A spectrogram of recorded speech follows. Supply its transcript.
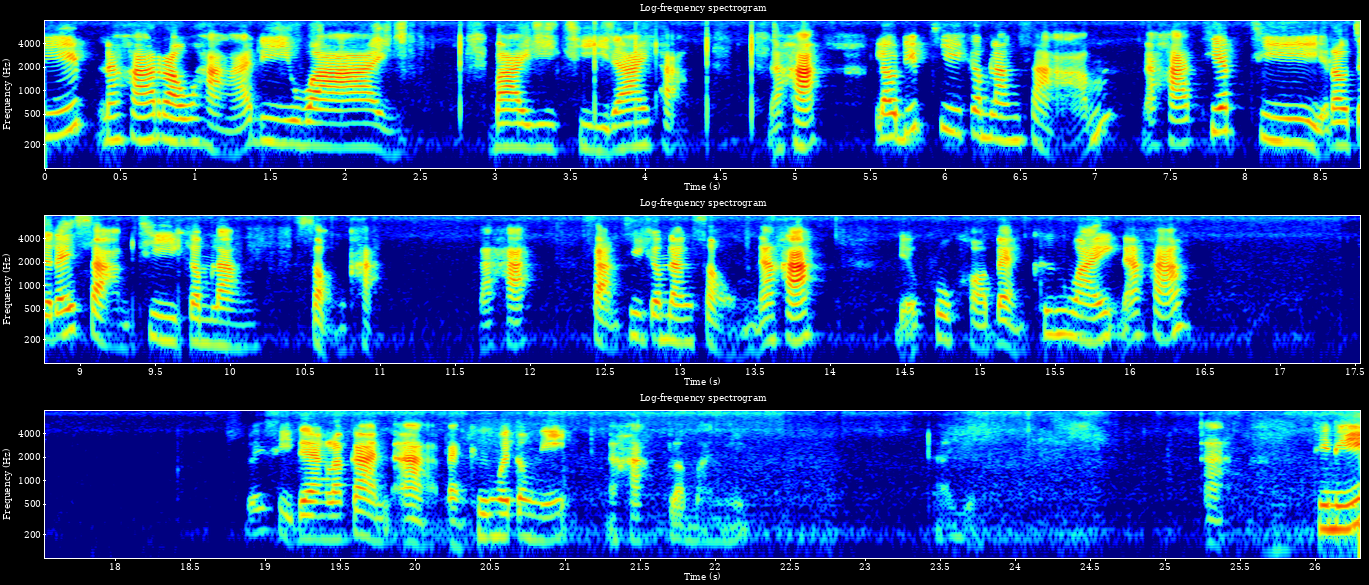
ดิฟนะคะเราหา dy by dt ได้ค่ะนะคะเราดิฟ t กำลังสามนะคะเทียบ t เราจะได้ 3t กำลังสองค่ะนะคะ 3t กำลังสองนะคะ เดี๋ยวครูขอแบ่งครึ่งไว้นะคะ ด้วยสีแดงแล้วกัน อ่าแบ่งครึ่งไว้ตรงนี้นะคะ ประมาณนี้อะทีนี้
